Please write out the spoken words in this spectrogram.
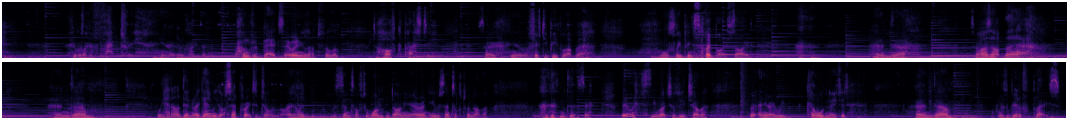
It was like a factory, you know, like 100 beds. They were only allowed to fill them to half capacity. So, you know, there were 50 people up there, all sleeping side by side. and uh, so I was up there, and um, we had our dinner. Again, we got separated, John and I. I was sent off to one dining area, and he was sent off to another. And uh, so we didn't really see much of each other. But anyway, we coordinated, and um, it was a beautiful place.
